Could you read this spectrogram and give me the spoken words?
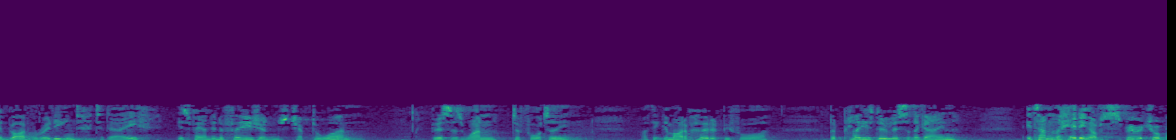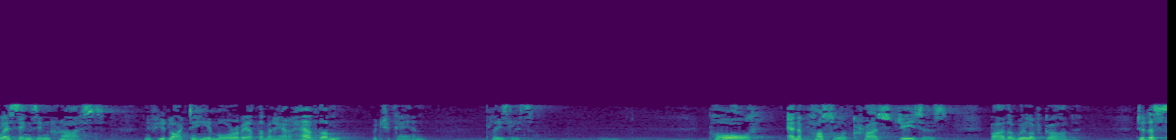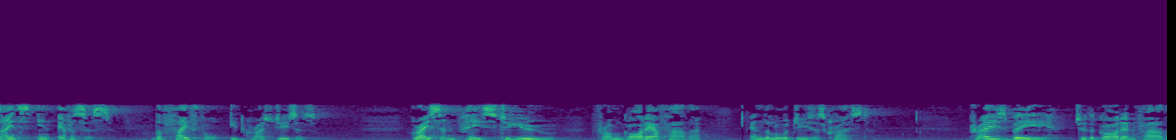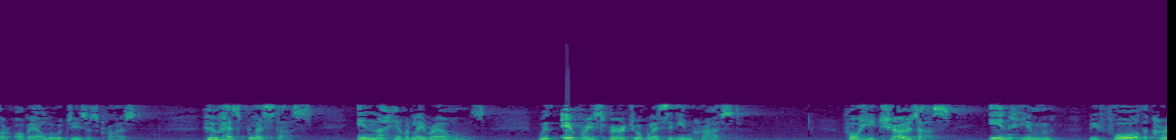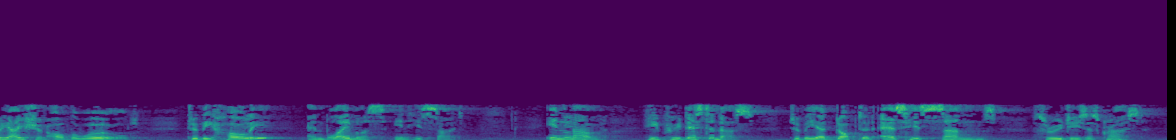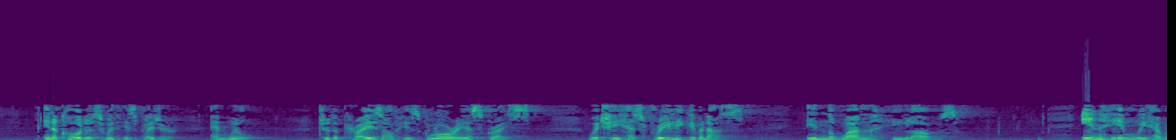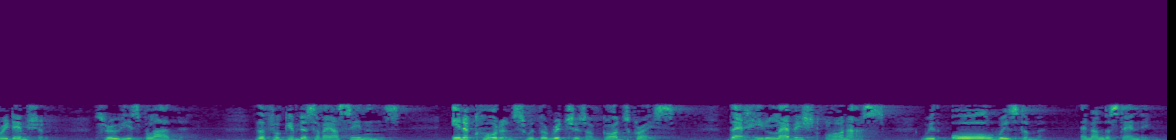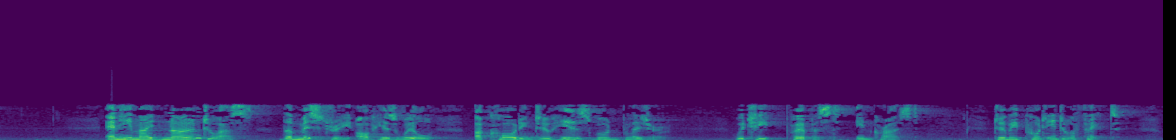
second Bible reading today is found in Ephesians chapter 1, verses 1 to 14. I think you might have heard it before, but please do listen again. It's under the heading of spiritual blessings in Christ. And if you'd like to hear more about them and how to have them, which you can, please listen. Paul, an apostle of Christ Jesus, by the will of God to the saints in Ephesus, the faithful in Christ Jesus. Grace and peace to you from God our Father and the Lord Jesus Christ. Praise be to the God and Father of our Lord Jesus Christ, who has blessed us in the heavenly realms with every spiritual blessing in Christ. For he chose us in him before the creation of the world to be holy and blameless in his sight. In love, he predestined us to be adopted as his sons through Jesus Christ, in accordance with his pleasure and will, to the praise of his glorious grace, which he has freely given us in the one he loves. In him we have redemption through his blood, the forgiveness of our sins, in accordance with the riches of God's grace that he lavished on us with all wisdom and understanding. And he made known to us the mystery of his will according to his good pleasure, which he purposed in Christ, to be put into effect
